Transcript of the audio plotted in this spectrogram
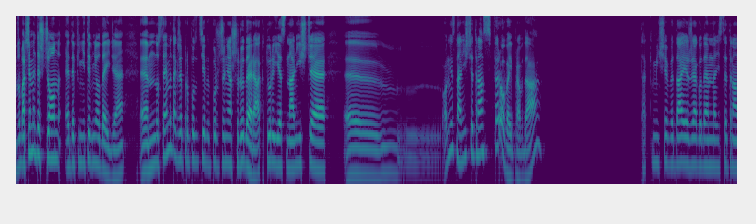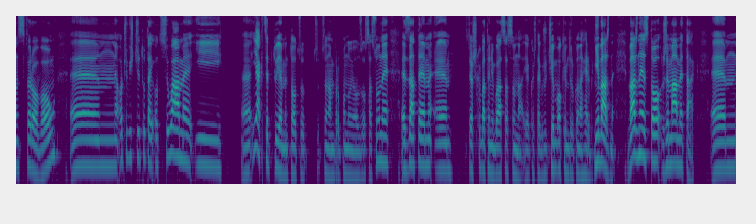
Zobaczymy też, czy on e, definitywnie odejdzie. Em, Dostajemy także propozycję wypożyczenia Schrödera, który jest na liście. e, on jest na liście transferowej, prawda? Tak mi się wydaje, że ja go dałem na listę transferową. Em, oczywiście tutaj odsyłamy i, e, i akceptujemy to, co, co, co nam proponują z Osasuny. Zatem. E, Chociaż chyba to nie była Sasuna, jakoś tak rzuciłem okiem tylko na herb. Nieważne. Ważne jest to, że mamy tak. Em,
